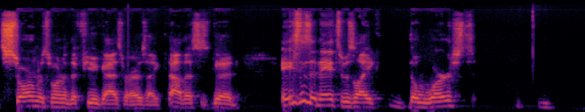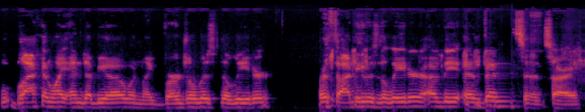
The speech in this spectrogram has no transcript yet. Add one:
Storm was one of the few guys where I was like, oh, this is good. Aces and Eights was like the worst black and white NWO when like Virgil was the leader or thought he was the leader of the uh, Vincent, sorry,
